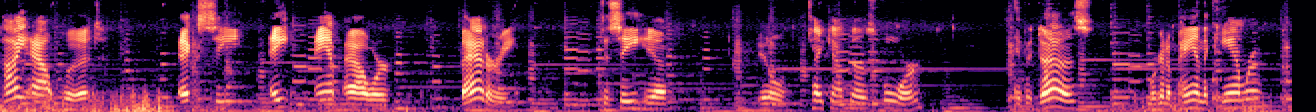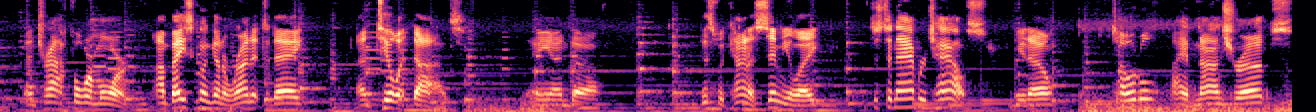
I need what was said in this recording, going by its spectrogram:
high output XC 8 amp hour battery to see if it'll take out those four. If it does, we're going to pan the camera and try four more. I'm basically going to run it today until it dies. And uh, this would kind of simulate just an average house, you know. Total, I have nine shrubs.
